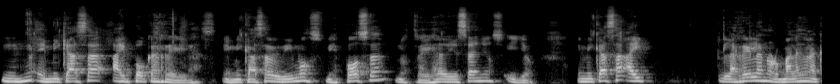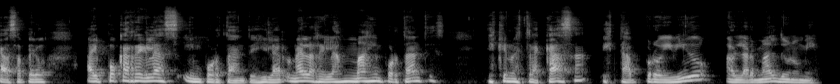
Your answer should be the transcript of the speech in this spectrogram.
En mi casa hay pocas reglas. En mi casa vivimos mi esposa, nuestra hija de 10 años y yo. En mi casa hay las reglas normales de una casa, pero hay pocas reglas importantes. Y la- una de las reglas más importantes es que en nuestra casa está prohibido hablar mal de uno mismo.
